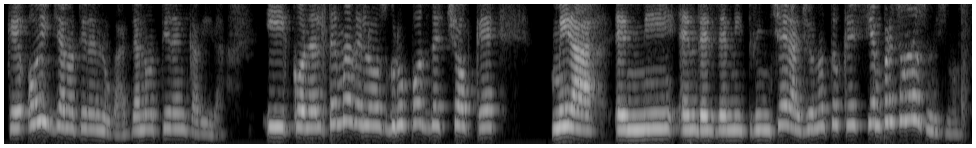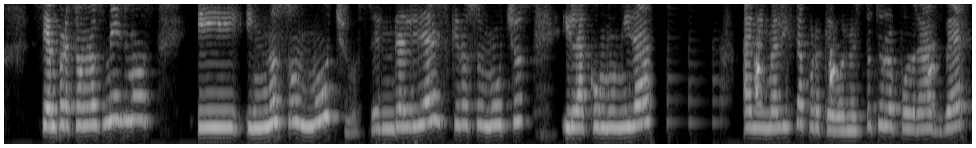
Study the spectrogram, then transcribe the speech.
que hoy ya no tienen lugar, ya no tienen cabida. Y con el tema de los grupos de choque, mira, en mi, en, desde mi trinchera, yo noto que siempre son los mismos, siempre son los mismos y, y no son muchos. En realidad es que no son muchos y la comunidad animalista, porque bueno, esto tú lo podrás ver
